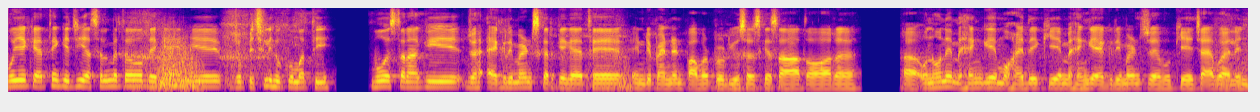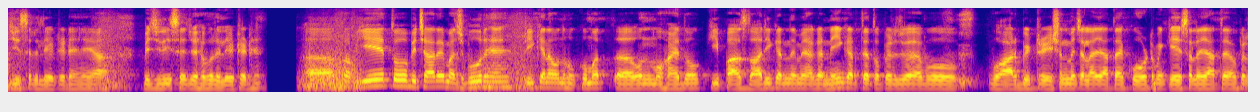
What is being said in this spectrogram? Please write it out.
وہ یہ کہتے ہیں کہ جی اصل میں تو دیکھیں، یہ جو پچھلی حکومت تھی، وہ اس طرح کی جو ہے ایگریمنٹس کر کے گئے تھے انڈیپینڈنٹ پاور پروڈیوسرس کے ساتھ اور انہوں نے مہنگے معاہدے کیے، مہنگے ایگریمنٹس جو ہے وہ کیے، چاہے وہ ایل این جی سے ریلیٹڈ ہیں یا بجلی سے جو ہے وہ ریلیٹڈ ہیں۔ تو اب یہ تو بیچارے مجبور ہیں، ٹھیک ہے نا، ان حکومت ان معاہدوں کی پاسداری کرنے میں اگر نہیں کرتے تو پھر جو ہے وہ وہ آربیٹریشن میں چلا جاتا ہے کورٹ میں کیس چلا جاتا ہے اور پھر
